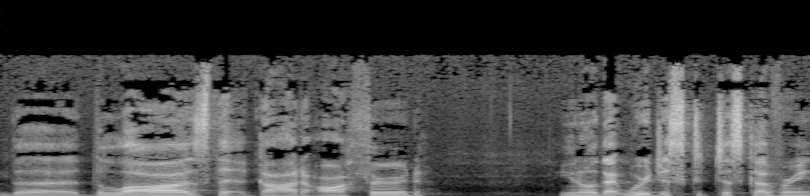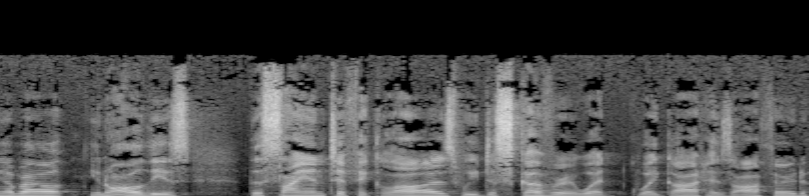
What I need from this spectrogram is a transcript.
the the laws that God authored you know that we're just discovering about you know all these the scientific laws we discover what what God has authored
